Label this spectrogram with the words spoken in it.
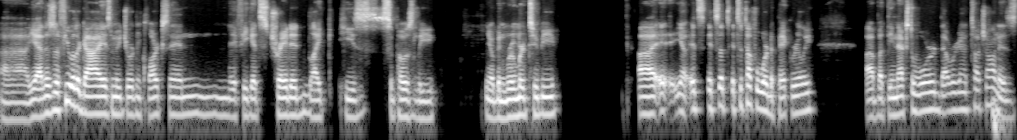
Uh, yeah, there's a few other guys, maybe Jordan Clarkson, if he gets traded, like he's supposedly, you know, been rumored to be. Uh, it, you know, it's it's a it's a tough award to pick, really. Uh, but the next award that we're going to touch on is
